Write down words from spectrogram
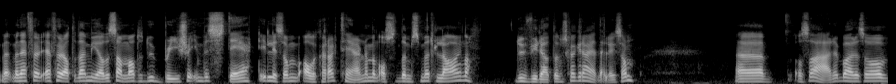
men, men jeg, føler, jeg føler at det er mye av det samme, at du blir så investert i liksom alle karakterene, men også dem som et lag. da. Du vil at de skal greie det, liksom. Uh, og så er det bare så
